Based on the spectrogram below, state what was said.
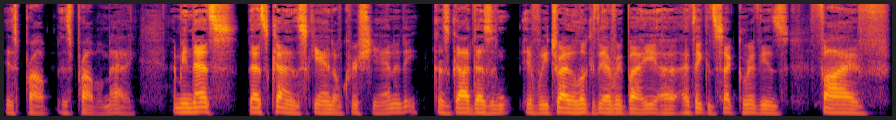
is prob is problematic. I mean, that's that's kind of the scandal of Christianity because God doesn't. If we try to look at everybody, uh, I think in Second Corinthians five.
